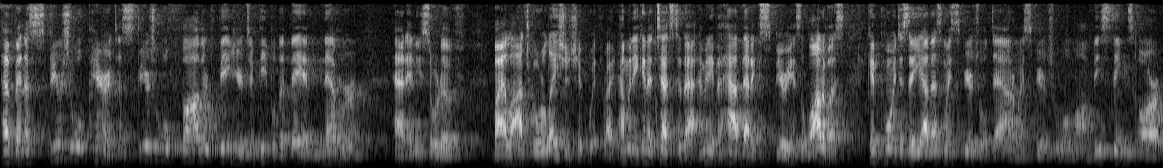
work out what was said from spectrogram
have been a spiritual parent, a spiritual father figure to people that they had never had any sort of biological relationship with, right? How many can attest to that? How many have had that experience? A lot of us can point to say, yeah, that's my spiritual dad or my spiritual mom. These things are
